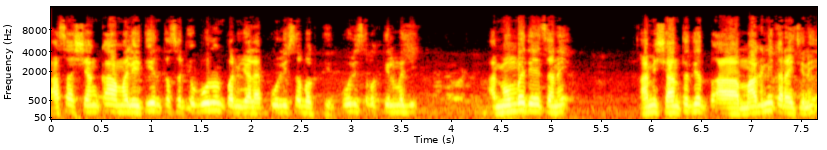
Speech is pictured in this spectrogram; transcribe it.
असा शंका आम्हाला येतील तसं ते बोलून पण गेलाय पोलीस बघतील. पोलीस बघतील म्हणजे? मुंबईत यायचं नाही. आम्ही शांततेत मागणी करायची नाही.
